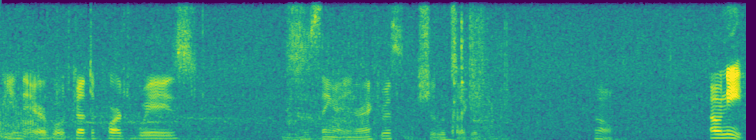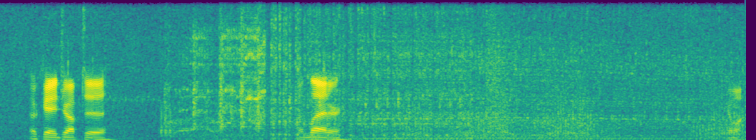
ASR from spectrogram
me and the airboat got to part ways. Is this thing I interact with? It sure looks like it. Oh. Oh, neat. Okay, I dropped a, ladder. Come on.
